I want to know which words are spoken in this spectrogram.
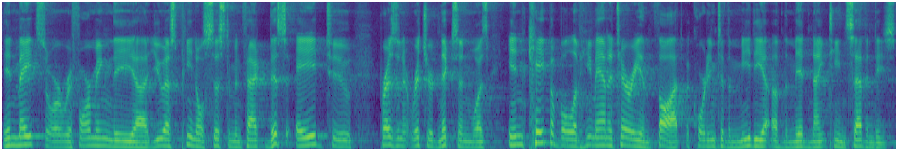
inmates or reforming the uh, U.S. penal system. In fact, this aide to President Richard Nixon was incapable of humanitarian thought, according to the media of the mid 1970s.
